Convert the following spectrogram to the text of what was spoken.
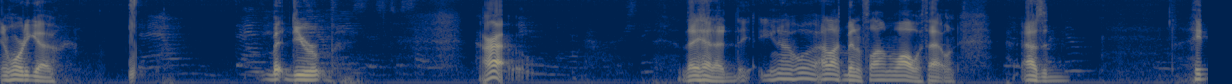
And where'd he go? But do you? All right, they had a. You know what? I like been a fly on the wall with that one. As a he,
